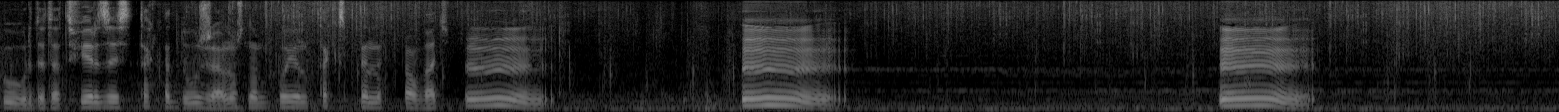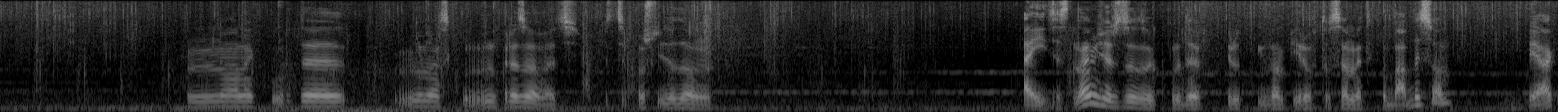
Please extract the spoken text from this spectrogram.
Kurde, ta twierdza jest taka duża, można by było ją tak spenetrować. Mmm. Mmm. Mmm. No ale kurde, nie ma z kim imprezować. Wszyscy poszli do domu. Ej, zastanawiam się, że co to kurde wśród tych wampirów to same tylko baby są? Jak?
